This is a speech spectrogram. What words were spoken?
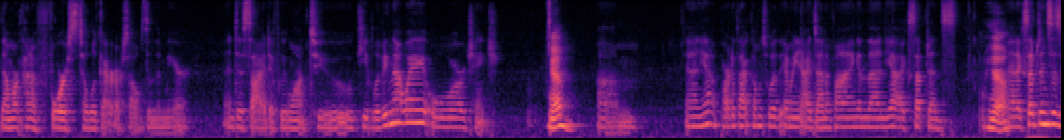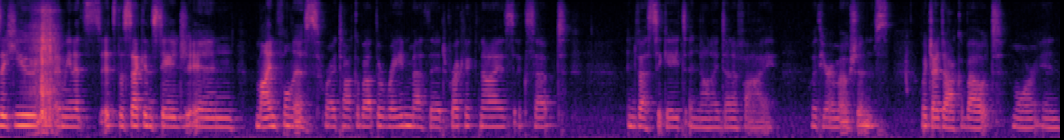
then we're kind of forced to look at ourselves in the mirror and decide if we want to keep living that way or change. Yeah. Um, and yeah, part of that comes with, I mean, identifying and then, yeah, acceptance. Yeah. And acceptance is a huge, I mean, it's, it's the second stage in mindfulness, where I talk about the RAIN method recognize, accept, investigate, and non identify with your emotions, which I talk about more in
